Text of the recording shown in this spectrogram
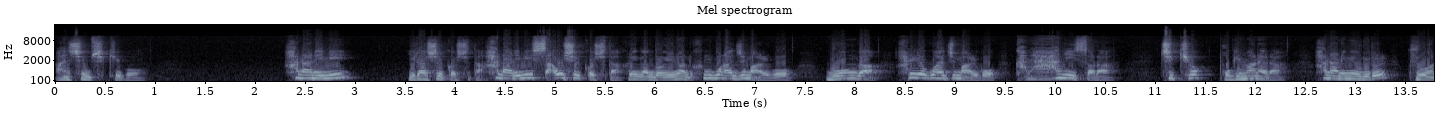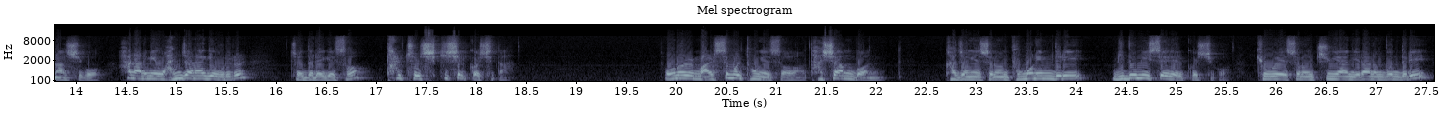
안심시키고 하나님이 일하실 것이다. 하나님이 싸우실 것이다. 그러니까 너희는 흥분하지 말고 무언가 하려고 하지 말고 가만히 있어라. 지켜 보기만 해라. 하나님이 우리를 구원하시고 하나님이 완전하게 우리를 저들에게서 탈출시키실 것이다. 오늘 말씀을 통해서 다시 한번 가정에서는 부모님들이 믿음이 있어야 될 것이고 교회에서는 중요한 일하는 분들이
